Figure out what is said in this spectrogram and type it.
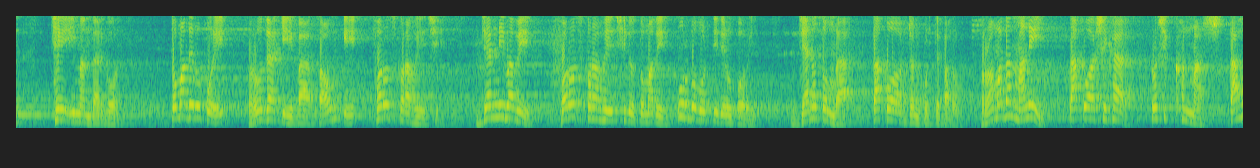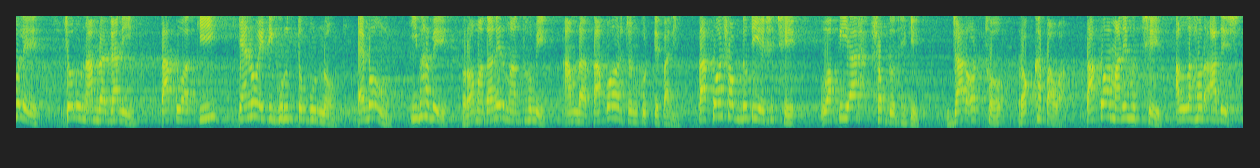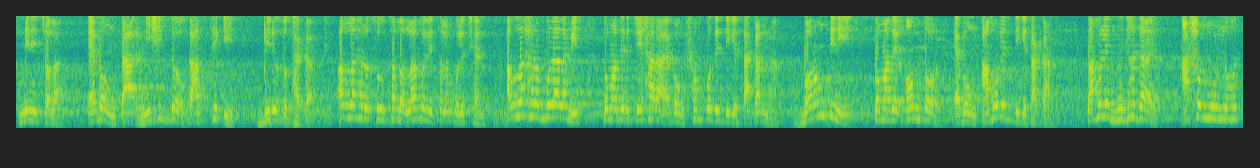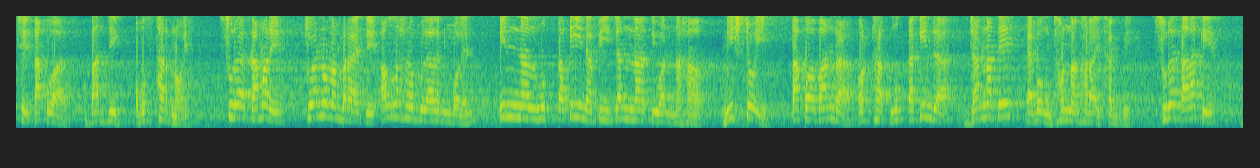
হে ঈমানদারগণ তোমাদের উপরে রোজাকে বা সাওমকে ফরজ করা হয়েছে। যেমনিভাবে ফরজ করা হয়েছিল তোমাদের পূর্ববর্তীদের উপরে, যেন তোমরা তাকোয়া অর্জন করতে পারো। রমাদান মানেই তাকোয়া শেখার প্রশিক্ষণ মাস। তাহলে চলুন আমরা জানি তাকোয়া কি, কেন এটি গুরুত্বপূর্ণ, এবং কীভাবে রমাদানের মাধ্যমে আমরা তাকোয়া অর্জন করতে পারি। তাকোয়া শব্দটি এসেছে ওয়াকিয়াহ শব্দ থেকে, যার অর্থ রক্ষা পাওয়া। তাকোয়া মানে হচ্ছে আল্লাহর আদেশ মেনে চলা এবং তার নিষিদ্ধ কাজ থেকে বিরত থাকা। আল্লাহ রসুল সাল্লাহ আলি সাল্লাম বলেছেন, আল্লাহ রব্বুল আলমিন তোমাদের চেহারা এবং সম্পদের দিকে তাকান না, বরং তিনি তোমাদের অন্তর এবং আমলের দিকে তাকান। তাহলে বোঝা যায়, আসল মূল্য হচ্ছে তাকোয়ার বাহ্যিক অবস্থার নয়। সুরা কামারের চুয়ান্ন নম্বর আয়তে আল্লাহ রব্বুল আলমিন বলেন, ইন্নাল মুত্তাকিনা ফি জান্নাতি ওয়ান নাহার। নিশ্চয়ই তাকওয়াবানরা, অর্থাৎ মুত্তাকিনরা, জান্নাতে এবং ঝর্ণাধারায় থাকবে। সুরা তালাকের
